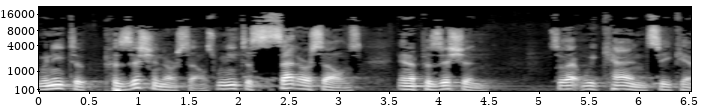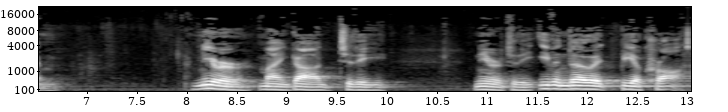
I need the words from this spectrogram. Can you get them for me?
we need to position ourselves. We need to set ourselves in a position so that we can seek him. Nearer, my God, to thee, nearer to thee, even though it be a cross,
